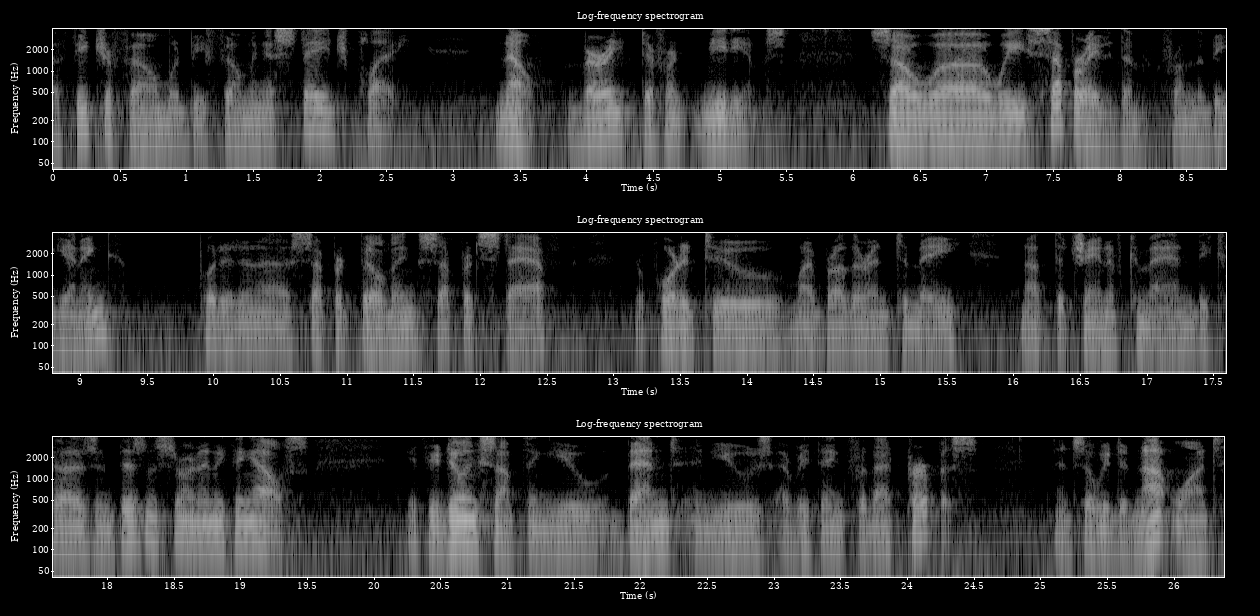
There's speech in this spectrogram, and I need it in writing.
a feature film would be filming a stage play. No, very different mediums. So uh, we separated them from the beginning put it in a separate building, separate staff, reported to my brother and to me, not the chain of command, because in business or in anything else, if you're doing something, you bend and use everything for that purpose. And so we did not want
